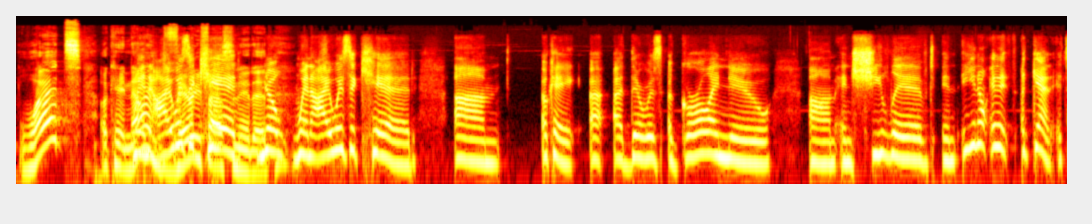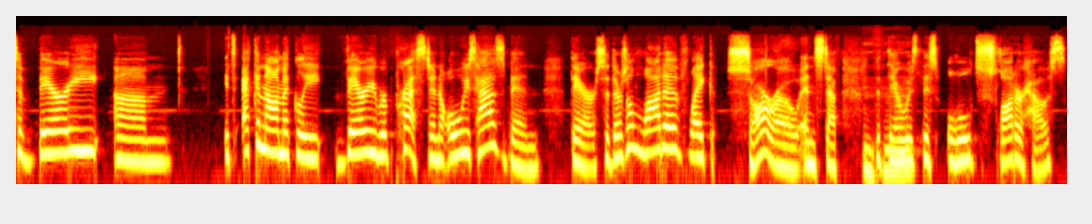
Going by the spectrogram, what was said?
What? Okay, now when I'm I was very a kid, fascinated. No, when I was a kid, um, okay, uh, uh, there was a girl I knew, um, and she lived in, you know, and it, again, it's a very, um, it's economically very repressed and always has been there. So there's a lot of like sorrow and stuff. Mm-hmm. But there was this old slaughterhouse,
